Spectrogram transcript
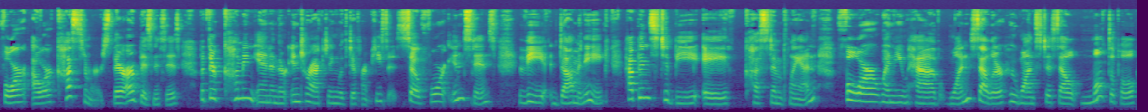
for our customers. There are businesses, but they're coming in and they're interacting with different pieces. So, for instance, the Dominique happens to be a custom plan for when you have one seller who wants to sell multiple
